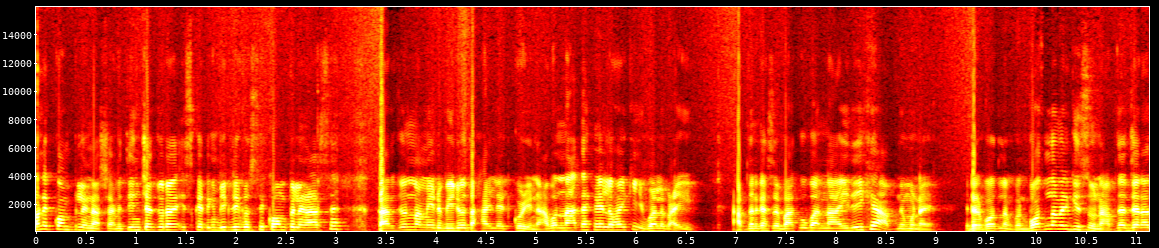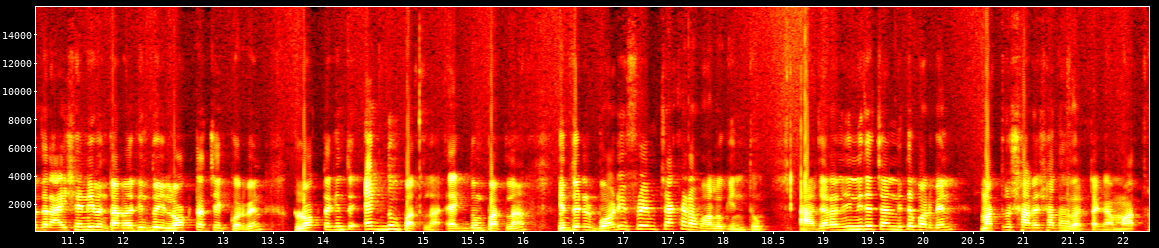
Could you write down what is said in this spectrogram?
অনেক কমপ্লেন আসে। আমি তিন, চার জোড়া স্কেটিং বিক্রি করছি কমপ্লেন আসে। তার জন্য আমি এটা ভিডিওতে হাইলাইট করি না। আবার না দেখাইলে হয় কি? বলে, ভাই, আপনার কাছে বাকু বা নাই দেখে আপনি মনে হয় এটার বদলাম করেন বদলামের কিছু না। আপনার যারা যারা আইসায় নেবেন, তারা কিন্তু এই লকটা চেক করবেন। লকটা কিন্তু একদম পাতলা একদম পাতলা। কিন্তু এটার বডি ফ্রেম চাকাটা ভালো কিন্তু। আর যারা নিতে চান, নিতে পারবেন মাত্র সাড়ে সাত হাজার টাকা। মাত্র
